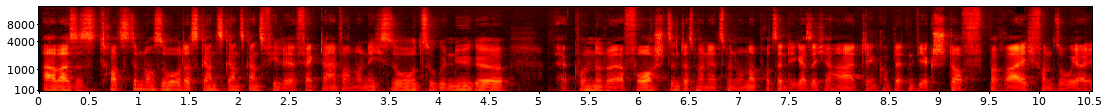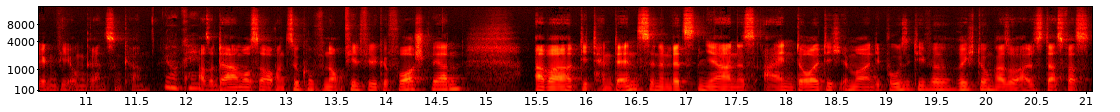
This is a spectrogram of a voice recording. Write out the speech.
aber es ist trotzdem noch so, dass ganz, ganz, ganz viele Effekte einfach noch nicht so zu Genüge erkundet oder erforscht sind, dass man jetzt mit hundertprozentiger Sicherheit den kompletten Wirkstoffbereich von Soja irgendwie umgrenzen kann. Okay. Also da muss auch in Zukunft noch viel, viel geforscht werden. Aber die Tendenz in den letzten Jahren ist eindeutig immer in die positive Richtung. Also alles das, was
